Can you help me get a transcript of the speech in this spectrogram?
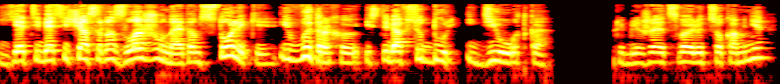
«Я тебя сейчас разложу на этом столике и вытрахаю из тебя всю дурь, идиотка!» Приближает свое лицо ко мне,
